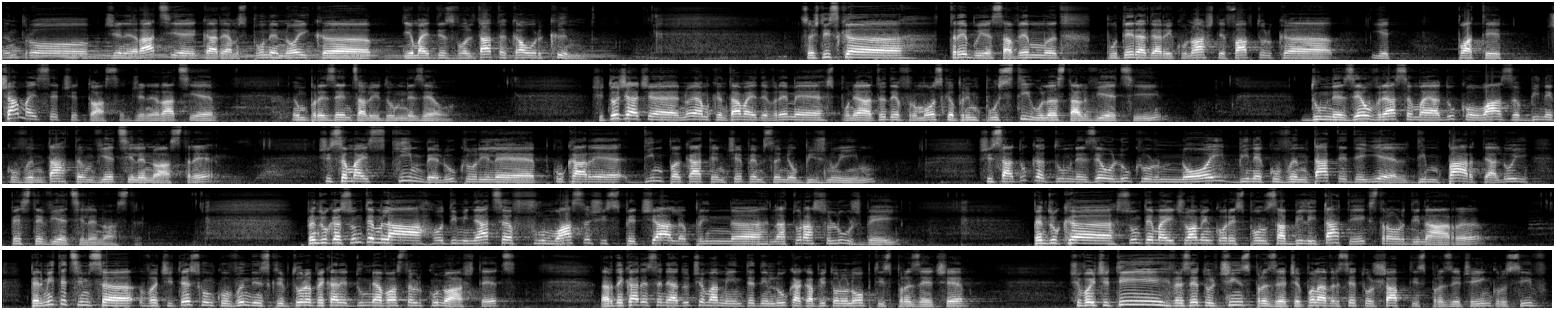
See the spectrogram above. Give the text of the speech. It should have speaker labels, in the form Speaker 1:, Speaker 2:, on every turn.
Speaker 1: într-o generație care am spune noi că e mai dezvoltată ca oricând. Să știți că trebuie să avem puterea de a recunoaște faptul că e poate cea mai secetoasă generație în prezența lui Dumnezeu. Și tot ceea ce noi am cântat mai devreme spunea atât de frumos că prin pustiul ăsta al vieții, Dumnezeu vrea să mai aducă o oază binecuvântată în viețile noastre și să mai schimbe lucrurile cu care, din păcate, începem să ne obișnuim și să aducă Dumnezeu lucruri noi, binecuvântate de El, din partea Lui, peste viețile noastre. Pentru că suntem la o dimineață frumoasă și specială prin uh, natura slujbei, pentru că suntem aici oameni cu o responsabilitate extraordinară, permiteți-mi să vă citesc un cuvânt din Scriptură pe care dumneavoastră îl cunoașteți, dar de care să ne aducem aminte din Luca, capitolul 18, și voi citi versetul 15 până la versetul 17 inclusiv,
